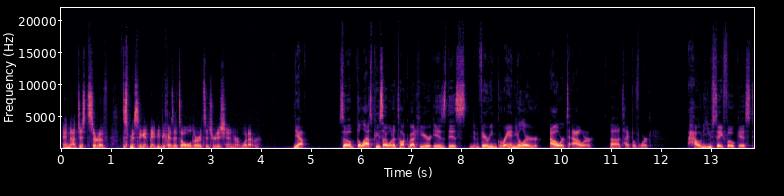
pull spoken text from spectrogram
and not just sort of dismissing it maybe because it's old or it's a tradition or whatever. Yeah. So the last piece I want to talk about here is this very granular hour to hour uh, type of work. How do you stay focused?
